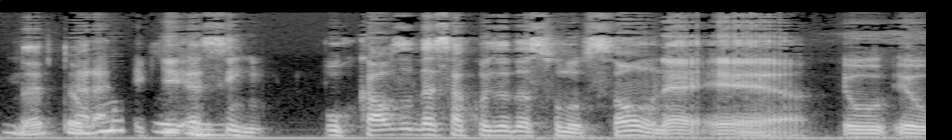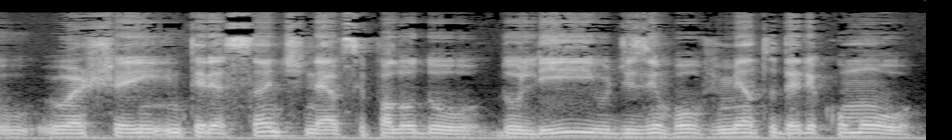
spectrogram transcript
deve ter Cara, alguma é coisa. que, assim, por causa dessa coisa da solução, né, é, eu, eu, eu achei interessante, né, você falou do, do Lee, o desenvolvimento dele como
